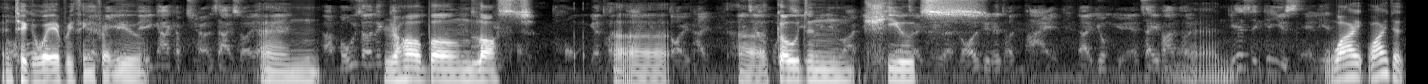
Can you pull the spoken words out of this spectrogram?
and take away everything from you. And Rehoboam lost uh, uh, golden shields. And why, why did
